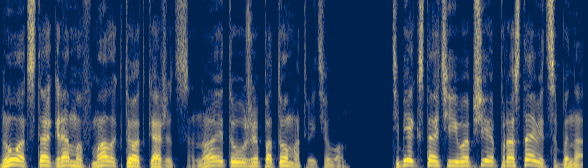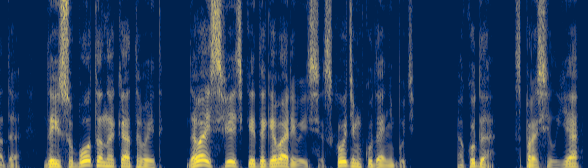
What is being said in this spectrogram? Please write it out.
«Ну, от ста граммов мало кто откажется, но это уже потом», — ответил он. Тебе, кстати, и вообще проставиться бы надо. Да и суббота накатывает. Давай с Федькой договаривайся, сходим куда-нибудь». «А куда?» — спросил я,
